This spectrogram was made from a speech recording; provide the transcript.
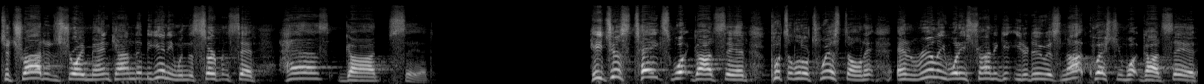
to try to destroy mankind in the beginning when the serpent said, has God said? He just takes what God said, puts a little twist on it, and really what he's trying to get you to do is not question what God said.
